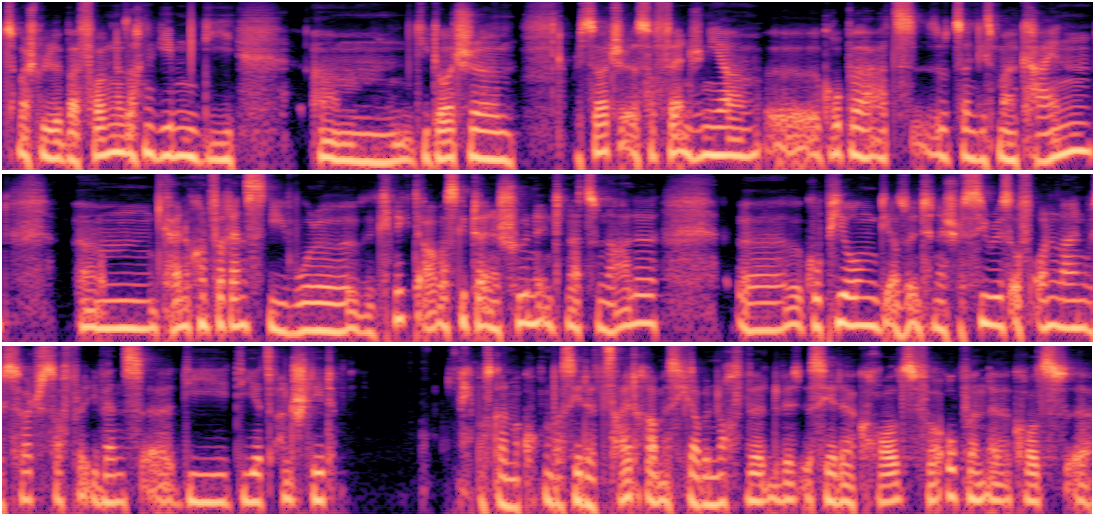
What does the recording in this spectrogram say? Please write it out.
zum Beispiel bei folgenden Sachen gegeben, die ähm, die deutsche Research Software Engineer äh, Gruppe hat sozusagen diesmal keinen ähm, keine Konferenz, die wurde geknickt, aber es gibt eine schöne internationale äh, Gruppierung, die also International Series of Online Research Software Events, äh, die die jetzt ansteht Ich muss gerade mal gucken, was hier der Zeitrahmen ist. Ich glaube, noch wird, ist hier der Calls for Open, äh, Calls, äh,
